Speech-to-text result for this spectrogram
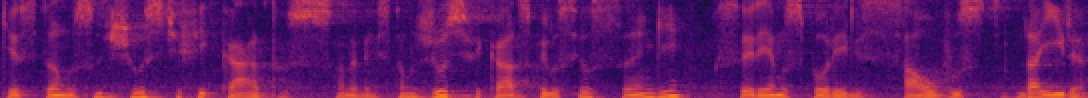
que estamos justificados. Olha bem, estamos justificados pelo seu sangue, seremos por ele salvos da ira.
